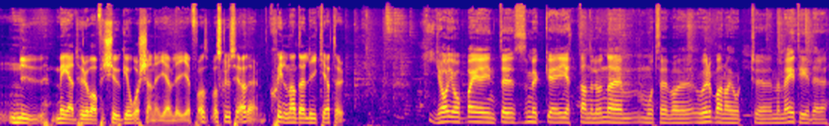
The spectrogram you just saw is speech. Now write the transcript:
nu med hur det var för 20 år sedan i Gävle IF, vad, vad skulle du säga där? Skillnader, likheter? Jag jobbar inte så mycket jätteannorlunda mot vad Urban har gjort eh, med mig tidigare.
